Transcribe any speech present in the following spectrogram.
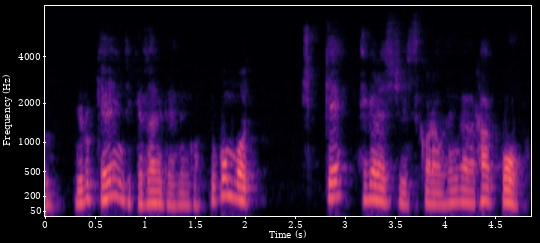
음, 이렇게 이제 계산이 되는 거. 이건 뭐 쉽게 해결할 수 있을 거라고 생각을 하고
